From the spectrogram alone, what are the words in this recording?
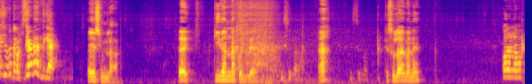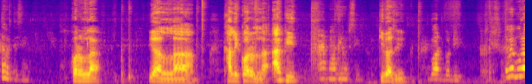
আসি কথা করছি সেটা দিকে এই শিমলা এই কি রান্না করলে? কিছু না হ্যাঁ? কিছু না কিছু লয় মানে? করলা ভর্তা করতেছে। করল্লা ইয়াল্লাহ খালি করল্লা আর কি? আর ভাজি করছি। কি বাজি বটবডি তুমি বুড়ো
